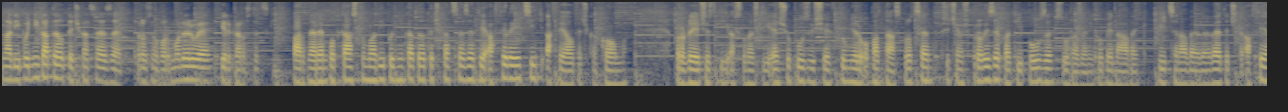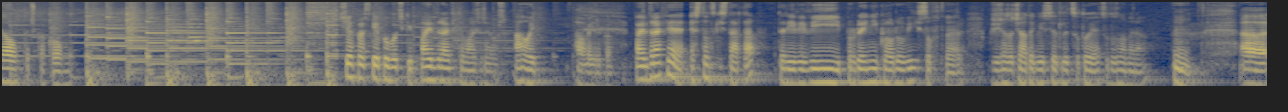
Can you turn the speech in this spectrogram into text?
mladýpodnikatel.cz Rozhovor moderuje Jirka Rostecký. Partnerem podcastu mladýpodnikatel.cz je affiliate síť afial.com. Prodeje českých a slovenských e-shopů zvyšuje v průměru o 15%, přičemž provize platí pouze z uhrazených objednávek. Více na www.afial.com. Šéf pražské pobočky Pipedrive Tomáš Řehoř. Ahoj. Ahoj Jirko. Pipedrive je estonský startup, který vyvíjí prodejní cloudový software. Můžeš na začátek vysvětlit, co to je, co to znamená? Hmm.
